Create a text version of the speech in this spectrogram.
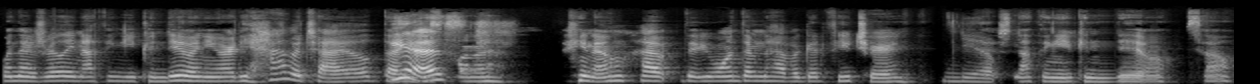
when there's really nothing you can do and you already have a child that you Yes. just want to, you know, have that you want them to have a good future yep. there's nothing you can do. So,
